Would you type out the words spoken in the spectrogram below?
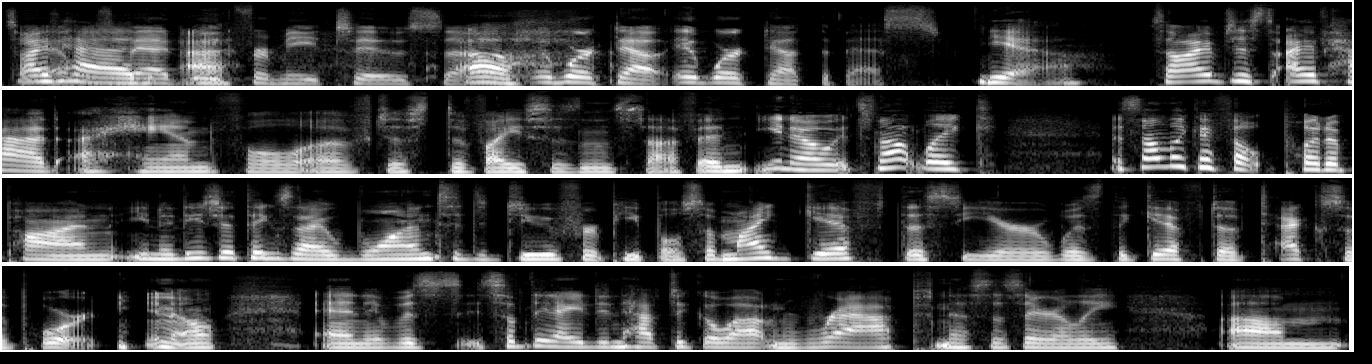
So I've Yeah, it had a bad uh, week for me too. So it worked out. It worked out the best. yeah. So I've just I've had a handful of just devices and stuff. And you know, it's not like it's not like I felt put upon. You know, these are things I wanted to do for people. So my gift this year was the gift of tech support, you know, and it was something I didn't have to go out and wrap necessarily. Um,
